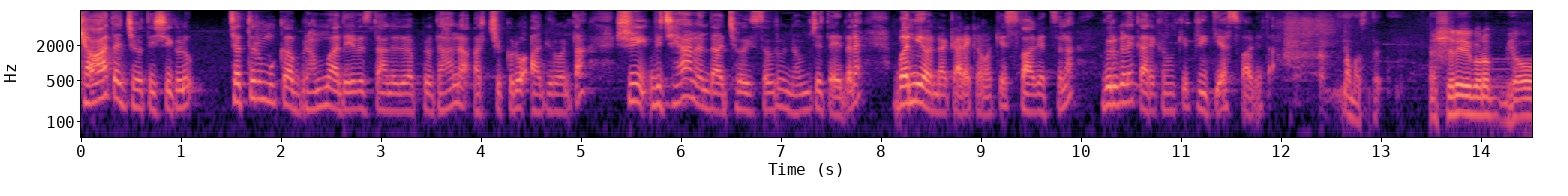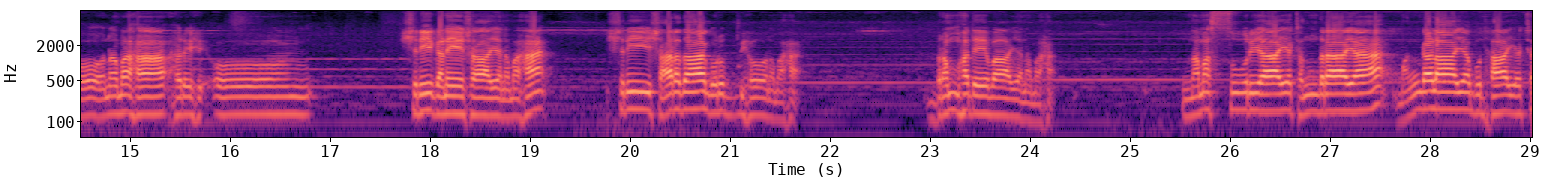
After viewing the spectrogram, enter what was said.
ಖ್ಯಾತ ಜ್ಯೋತಿಷಿಗಳು, ಚತುರ್ಮುಖ ಬ್ರಹ್ಮ ದೇವಸ್ಥಾನದ ಪ್ರಧಾನ ಅರ್ಚಕರು ಆಗಿರುವಂಥ ಶ್ರೀ ವಿಜಯಾನಂದ ಜೋಯಿಸ್ ಅವರು ನಮ್ಮ ಜೊತೆ ಇದ್ದಾರೆ. ಬನ್ನಿ ಅವ್ರನ್ನ ಕಾರ್ಯಕ್ರಮಕ್ಕೆ ಸ್ವಾಗತಿಸೋಣ. ಗುರುಗಳೇ, ಕಾರ್ಯಕ್ರಮಕ್ಕೆ ಪ್ರೀತಿಯ ಸ್ವಾಗತ. ನಮಸ್ತೆ. ಶ್ರೀ ಗುರುಭ್ಯೋ ನಮಃ. ಹರಿ ಓಂ. ಶ್ರೀ ಗಣೇಶಾಯ ನಮಃ. ಶ್ರೀ ಶಾರದಾ ಗುರುಭ್ಯೋ ನಮಃ. ಬ್ರಹ್ಮದೇವಾಯ ನಮಃ. ನಮಃ ಸೂರ್ಯಾಯ, ಚಂದ್ರಾಯ, ಮಂಗಳಾಯ, ಬುಧಾಯ ಚ.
